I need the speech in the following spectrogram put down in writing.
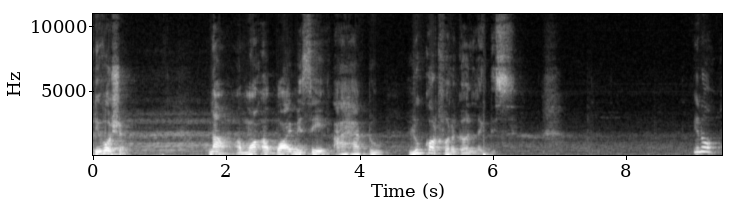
devotion. Now, a, mo- a boy may say, I have to look out for a girl like this. You know,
